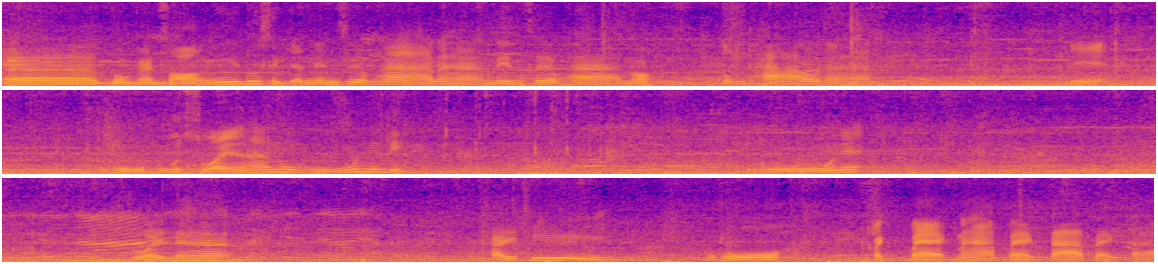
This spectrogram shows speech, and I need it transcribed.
เอ่อ โครงการสองนี้รู้สึกจะเน้นเสื้อผ้านะฮะ เน้นเสื้อผ้าเนาะรองเท้านะฮะ นี่โอ้โหบูทสวยนะฮะโอ้โหนี่ดิ โอ้โหเนี่ย สวยนะฮะ ใครที่ โอ้โห แปลกๆนะฮะ แปลกตาแปลกตา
